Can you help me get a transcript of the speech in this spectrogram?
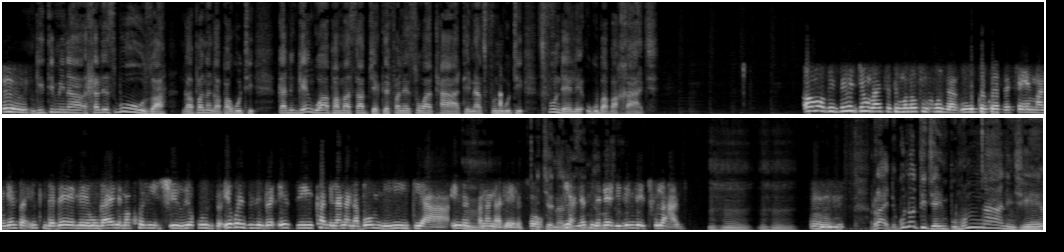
mm. ngithi mina hlale sibuzwa ngapha nangapha ukuthi kanti ngengiwapha ama-subject efanele siwathathe nasifuna ukuthi sifundele ukuba barhatshi Oh biziwe njengoba sithi umuntu ofuna ukuza kukwekwez FM angenza isindebele ungaya nemakholeji uyokwenza izinto ezikhambelana nabo media into hmm. ezifana naleso ya nesindebele ilimi lethu lazi Mhm mhm mm. Right kuno DJ Mpumo omncane nje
